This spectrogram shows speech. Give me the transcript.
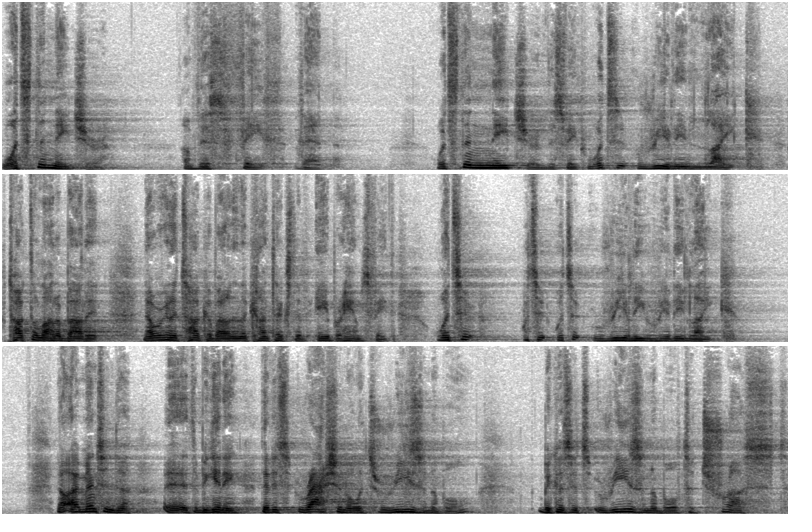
What's the nature of this faith then? What's the nature of this faith? What's it really like? We've talked a lot about it. Now we're going to talk about it in the context of Abraham's faith. What's it, what's it, what's it really, really like? Now, I mentioned uh, at the beginning that it's rational, it's reasonable, because it's reasonable to trust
